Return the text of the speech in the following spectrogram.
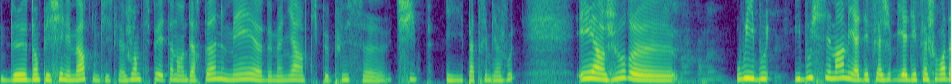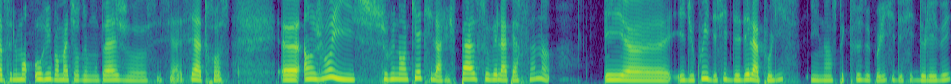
de, d'empêcher les meurtres. Donc il se la joue un petit peu Ethan Anderton, mais euh, de manière un petit peu plus euh, cheap et pas très bien jouée. Et un jour, euh, oui, il, bou- il bouge ses mains, mais il y a des flash, il y a des flash forward absolument horribles en matière de montage. euh, c'est, assez atroce. Euh, un jour, il, sur une enquête, il n'arrive pas à sauver la personne. Et, euh, et du coup, il décide d'aider la police. Une inspectrice de police, il décide de l'aider.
